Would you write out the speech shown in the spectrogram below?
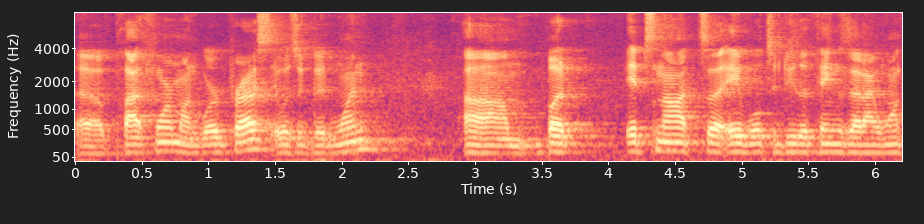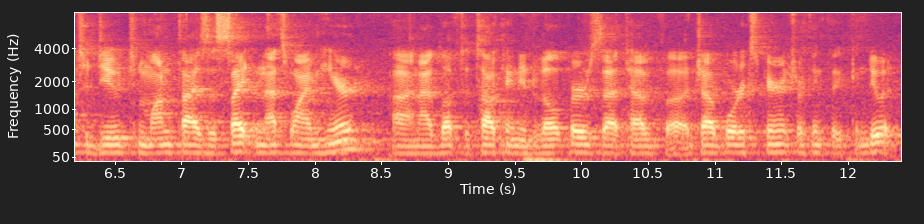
a platform on WordPress. It was a good one. Um, but it's not uh, able to do the things that I want to do to monetize the site, and that's why I'm here. Uh, and I'd love to talk to any developers that have uh, job board experience or think they can do it.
